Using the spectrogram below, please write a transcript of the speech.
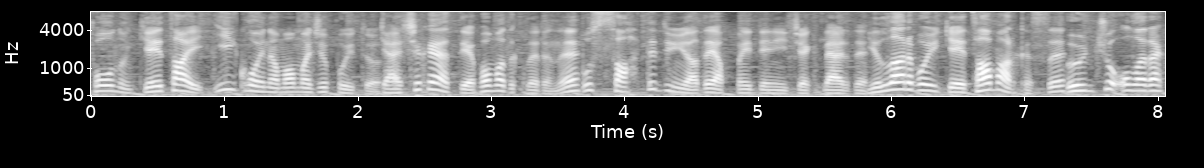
çoğunun GTA'yı ilk oynama amacı buydu. Gerçek hayatta yapamadıklarını bu sahte dünyada yapmayı deneyeceklerdi. Yıllar boyu GTA markası öncü olarak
